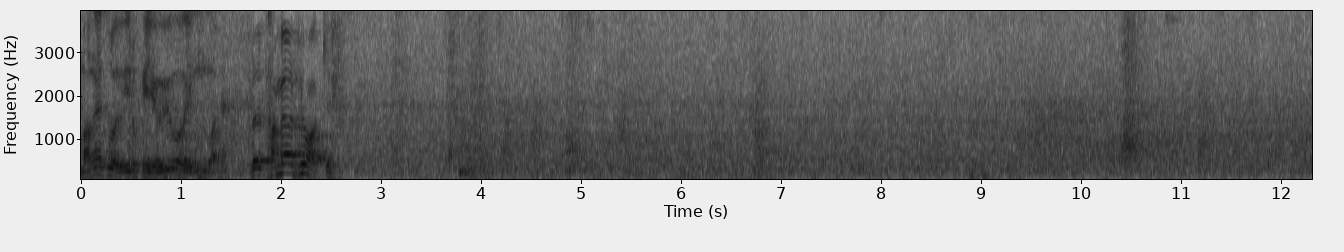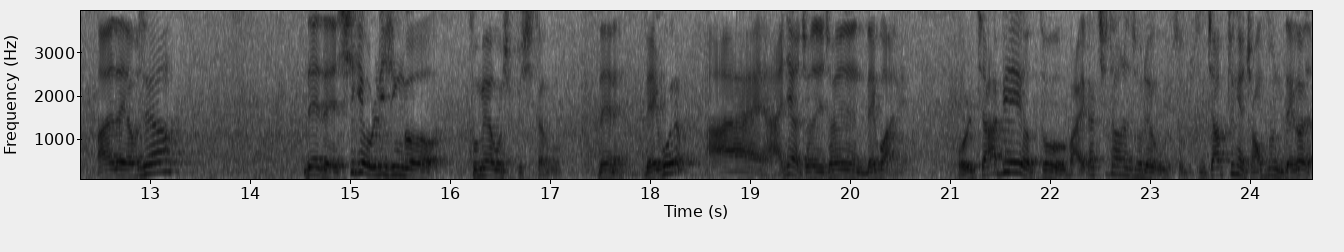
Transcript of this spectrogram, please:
망해서 이렇게 여유가 있는 거 아니야? 내가 담배 한표 갈게. 아, 네, 여보세요? 네네, 시계 올리신 거 구매하고 싶으시다고. 네네, 내고요? 아, 아니요. 저는, 저는 내고 안 해요. 뭘 짭이에요, 또. 말 같지도 않은 소리 하고 있어. 무슨 짭퉁에 정품 내가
